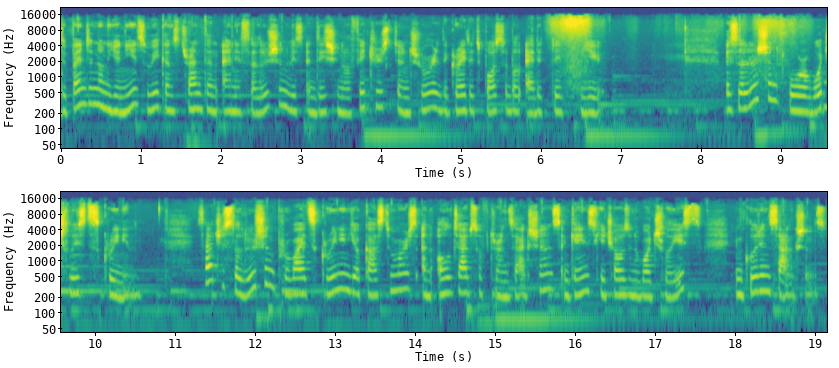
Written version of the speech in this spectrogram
Depending on your needs, we can strengthen any solution with additional features to ensure the greatest possible added view. A solution for watchlist screening. Such a solution provides screening your customers and all types of transactions against your chosen watch lists, including sanctions.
